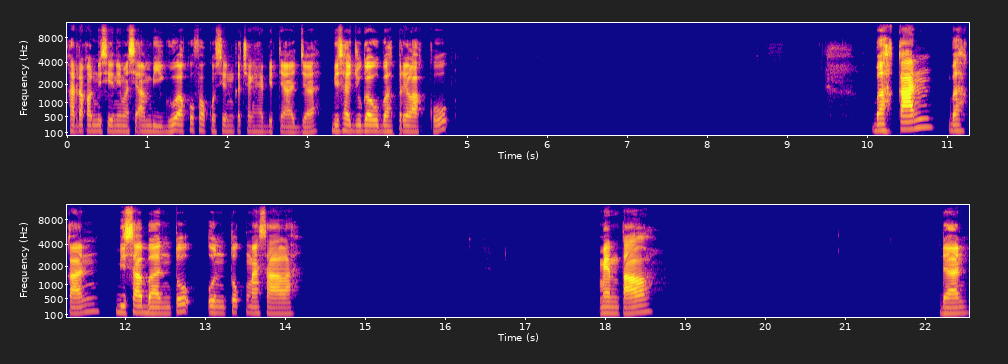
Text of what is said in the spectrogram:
Karena kondisi ini masih ambigu, aku fokusin ke change habitnya aja. Bisa juga ubah perilaku. Bahkan, bahkan bisa bantu untuk masalah mental dan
